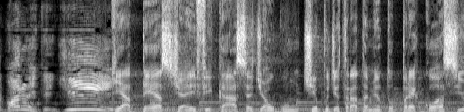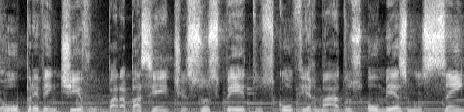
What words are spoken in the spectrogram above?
agora eu entendi. que ateste a eficácia de algum tipo de tratamento precoce ou preventivo para pacientes suspeitos, confirmados ou mesmo sem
